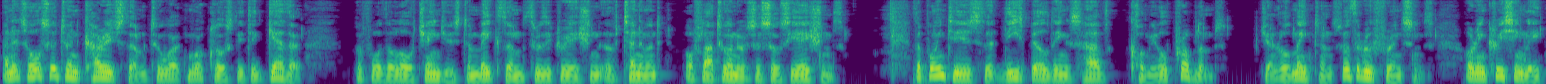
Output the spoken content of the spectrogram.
And it's also to encourage them to work more closely together before the law changes to make them through the creation of tenement or flat owners associations. The point is that these buildings have communal problems, general maintenance of the roof, for instance, or increasingly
